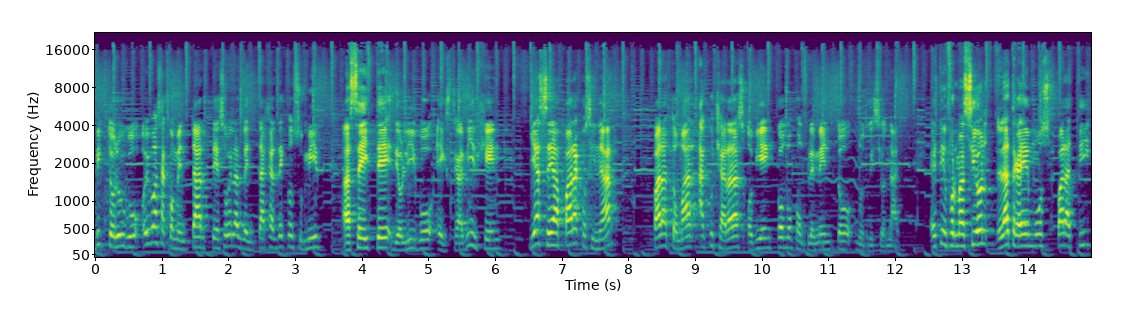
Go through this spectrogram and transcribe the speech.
Víctor Hugo. Hoy vas a comentarte sobre las ventajas de consumir aceite de olivo extra virgen, ya sea para cocinar, para tomar a cucharadas o bien como complemento nutricional. Esta información la traemos para ti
